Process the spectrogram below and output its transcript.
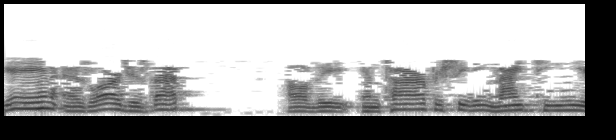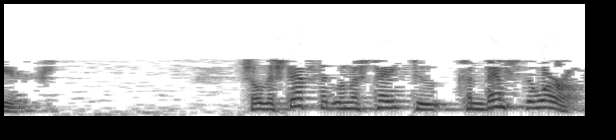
gain as large as that of the entire preceding 19 years. So the steps that we must take to convince the world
